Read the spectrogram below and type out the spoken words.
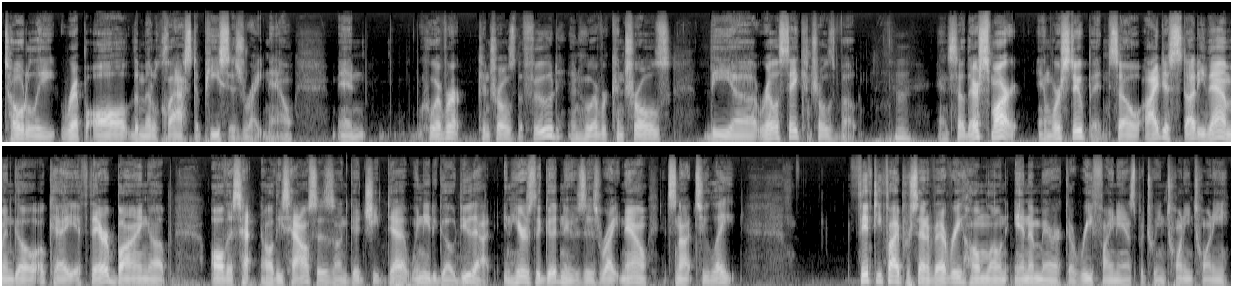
totally rip all the middle class to pieces right now, and whoever controls the food and whoever controls the uh, real estate controls the vote. And so they're smart and we're stupid. So I just study them and go, okay, if they're buying up all this all these houses on good cheap debt, we need to go do that. And here's the good news is right now it's not too late. 55% of every home loan in America refinanced between 2020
